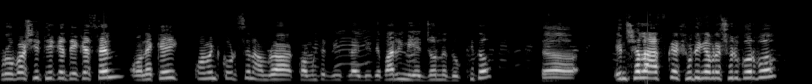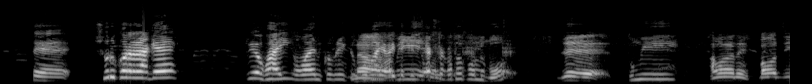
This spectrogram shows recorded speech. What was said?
প্রবাসী থেকে দেখেছেন অনেকেই কমেন্ট করছেন আমরা কমেন্টের রিপ্লাই দিতে পারিনি এর জন্য দুঃখিত। তা, ইনশাল্লাহ আজকে শুটিং আমরা শুরু করব। তে, শুরু করার আগে প্রিয় ভাই হুমায়ুন কবির না, ভাই একটা কথা বলব যে তুমি আমার বাবাজি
